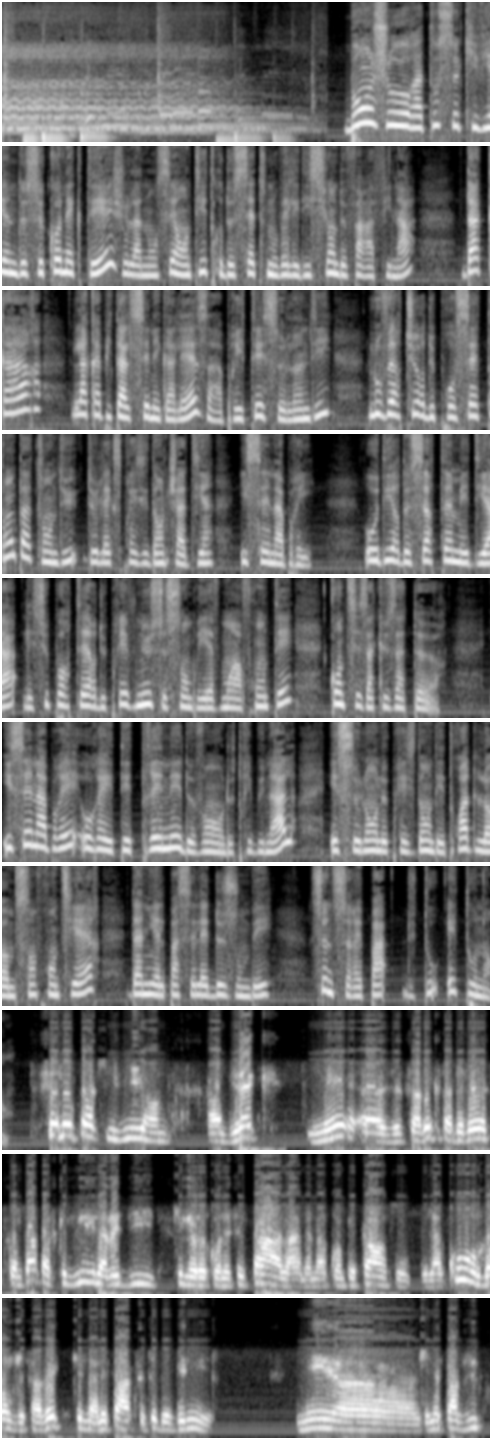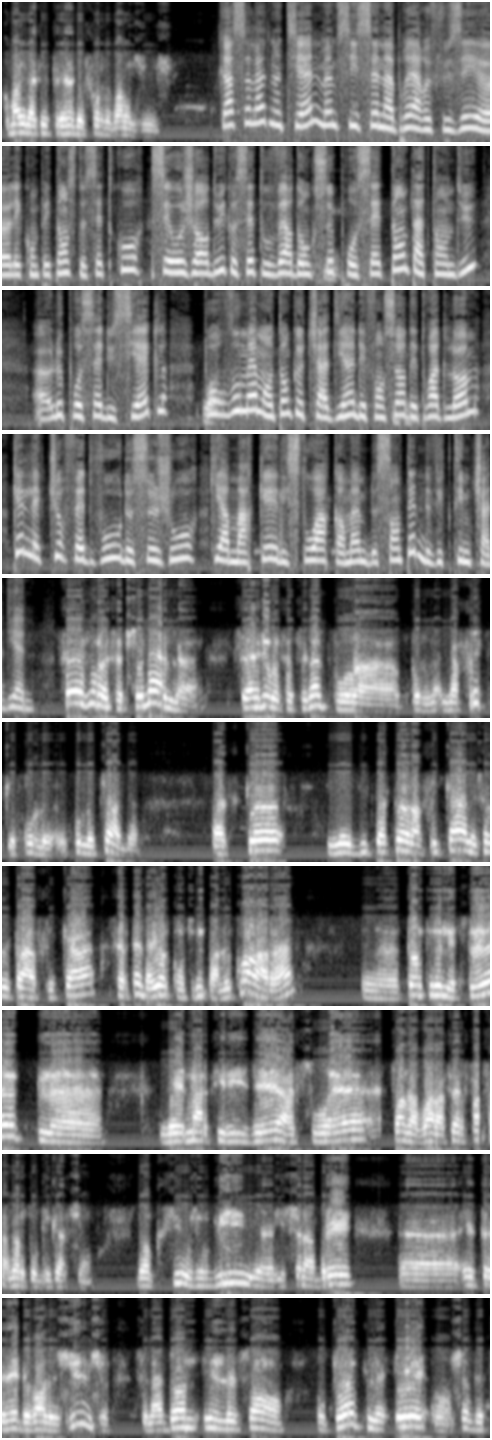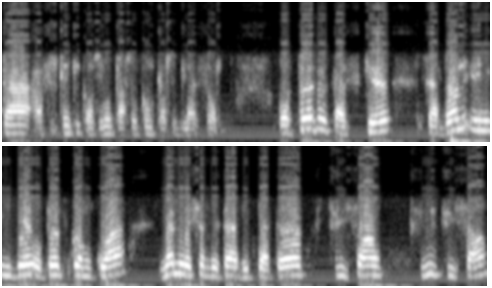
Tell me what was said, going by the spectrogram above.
Bonjour à tous ceux qui viennent de se connecter. Je l'annonçais en titre de cette nouvelle édition de Farafina. Dakar, la capitale sénégalaise, a abrité ce lundi l'ouverture du procès tant attendu de l'ex-président tchadien Hissène Abri. Au dire de certains médias, les supporters du prévenu se sont brièvement affrontés contre ses accusateurs. Hissène Abré aurait été traîné devant le tribunal et selon le président des droits de l'homme sans frontières, Daniel Passelet de Zoumbé, ce ne serait pas du tout étonnant. Je n'ai pas suivi en, direct, mais euh, je savais que ça devait être comme ça parce que lui, il avait dit qu'il ne reconnaissait pas la, compétence de la Cour, donc je savais qu'il n'allait pas accepter de venir. Mais euh, je n'ai pas vu comment il a été traîné de force devant le juge. Qu'à cela ne tienne, même si Senabré a refusé euh, les compétences de cette cour, c'est aujourd'hui que s'est ouvert donc ce procès tant attendu, euh, le procès du siècle. Pour vous-même, en tant que Tchadien, défenseur des droits de l'homme, quelle lecture faites-vous de ce jour qui a marqué l'histoire quand même de centaines de victimes tchadiennes? C'est un jour exceptionnel. C'est un jour exceptionnel pour, euh, pour l'Afrique et pour le, pour le Tchad. Parce que les dictateurs africains, les chefs d'État africains, certains d'ailleurs continuent par le croire, hein, euh, torturer les peuples, les martyriser à souhait sans avoir à faire face à leurs obligations. Donc si aujourd'hui euh, Issel Abré euh, est traîné devant le juge, cela donne une leçon au peuple et aux chefs d'État africains qui continuent par se comporter de la sorte. Au peuple parce que ça donne une idée au peuple comme quoi même les chefs d'État dictateurs puissants, plus puissants,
